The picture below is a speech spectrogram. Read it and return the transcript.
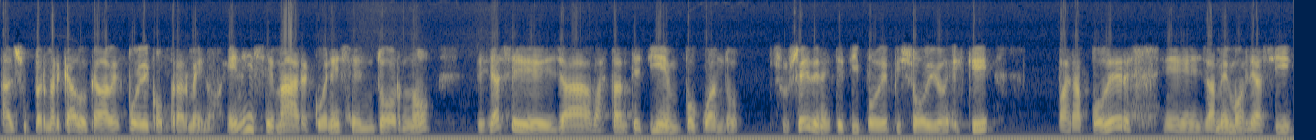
al supermercado cada vez puede comprar menos. En ese marco, en ese entorno, desde hace ya bastante tiempo, cuando suceden este tipo de episodios, es que para poder, eh, llamémosle así,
